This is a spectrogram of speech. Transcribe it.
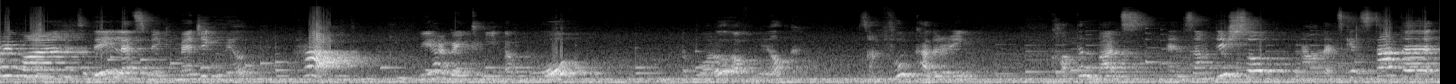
everyone! Today let's make magic milk craft. We are going to need a bowl, a bottle of milk, some food coloring, cotton buds, and some dish soap. Now let's get started.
